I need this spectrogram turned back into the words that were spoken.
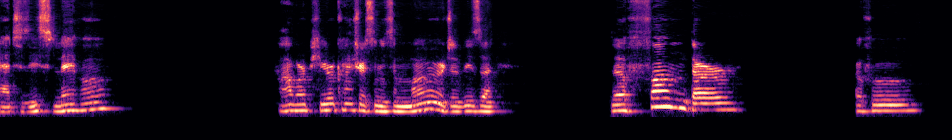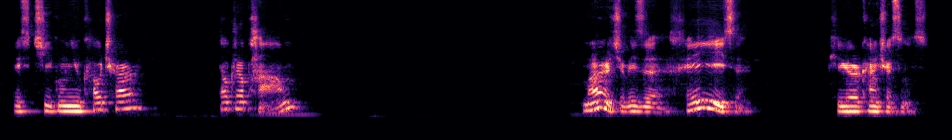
At this level, our pure consciousness merge with the founder of this Qigong new culture, Dr. Pang, merge with his pure consciousness,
